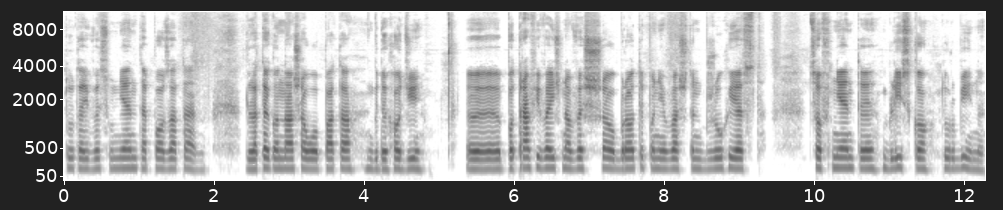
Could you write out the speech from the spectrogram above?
tutaj wysunięte poza ten. Dlatego nasza łopata, gdy chodzi, yy, potrafi wejść na wyższe obroty, ponieważ ten brzuch jest cofnięty blisko turbiny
